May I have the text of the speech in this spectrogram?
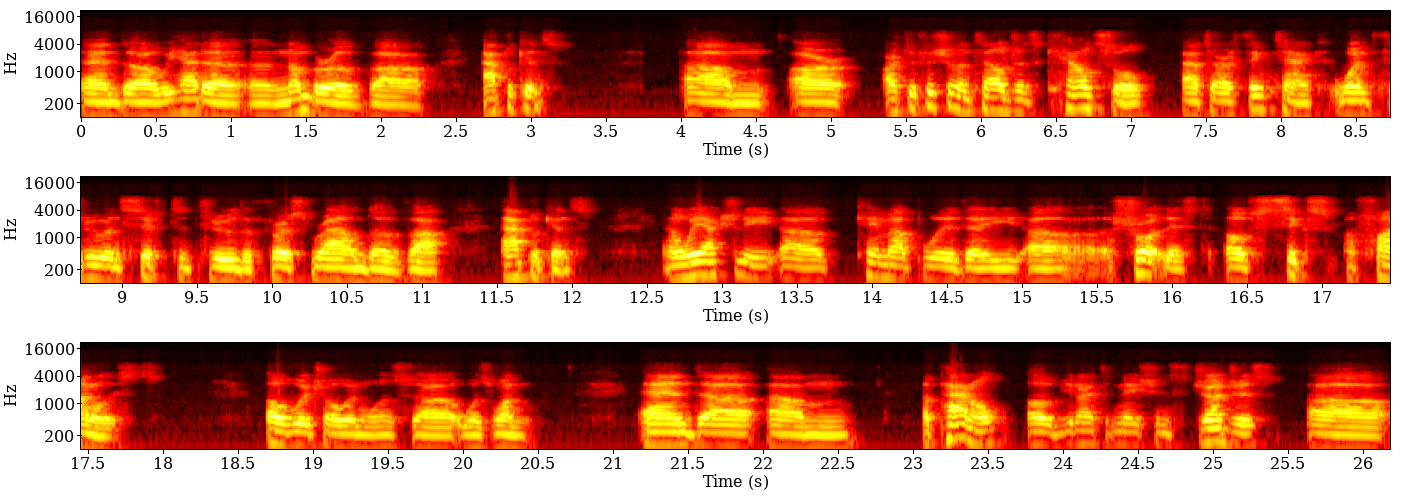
and uh, we had a, a number of uh, applicants. Um, our artificial intelligence council at our think tank went through and sifted through the first round of applicants, and we actually came up with a, a short list of six finalists, of which Owen was was one. And um, a panel of United Nations judges uh,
